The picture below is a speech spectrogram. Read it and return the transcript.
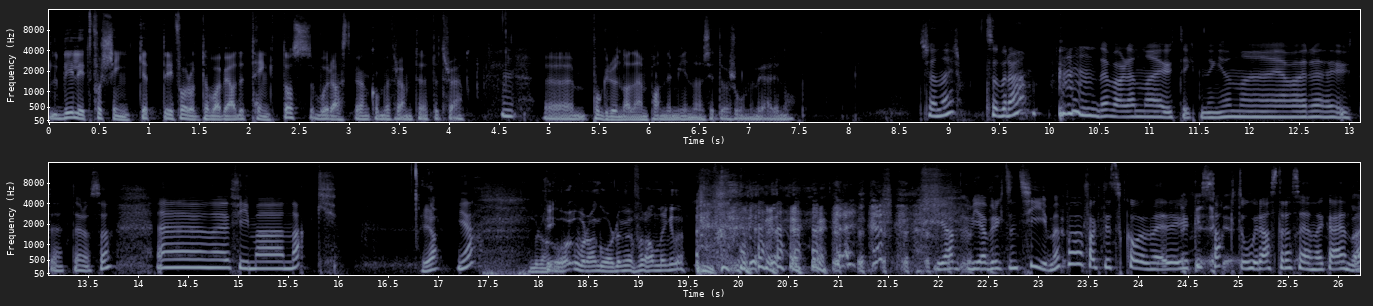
blir litt forsinket i forhold til hva vi hadde tenkt oss, hvor raskt vi kan komme frem til dette, tror jeg. Mm. Pga. den pandemien og den situasjonen vi er i nå. Skjønner. Så bra. Det var den utdypningen eh, jeg var eh, ute etter også. Fima NAC. Ja. ja. Hvordan går, hvordan går, det med forhandlingene? vi, har, vi, har, brukt en time på å faktisk komme, ikke sagt ordet AstraZeneca ennå,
